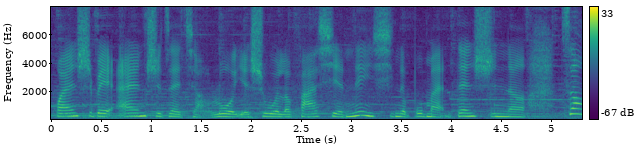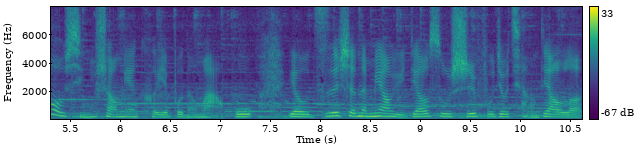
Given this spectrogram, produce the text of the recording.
欢是被安置在角落，也是为了发泄内心的不满，但是呢，造型上面可也不能马虎。有资深的庙宇雕塑师傅就强调了，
